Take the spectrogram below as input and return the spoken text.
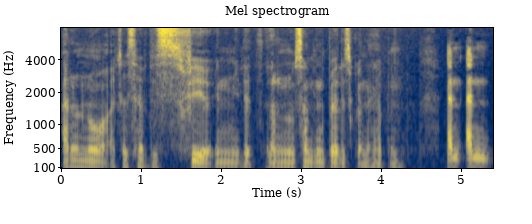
I don't know. I just have this fear in me that I don't know something bad is gonna happen. And and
